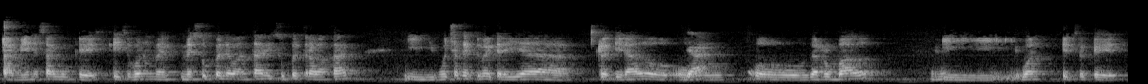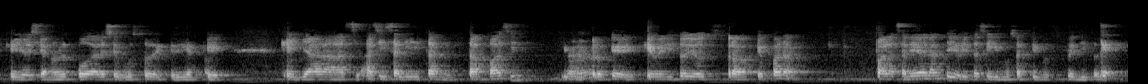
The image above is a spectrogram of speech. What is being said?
también es algo que, que hice, bueno, me, me, supe levantar y supe trabajar, y mucha gente me creía retirado o, o derrumbado, y, bueno, pienso que, que yo decía, no les puedo dar ese gusto de que digan que que ya así salí tan, tan fácil. Y creo que, que bendito Dios trabajé para, para salir adelante y ahorita seguimos activos, bendito ¿Qué,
